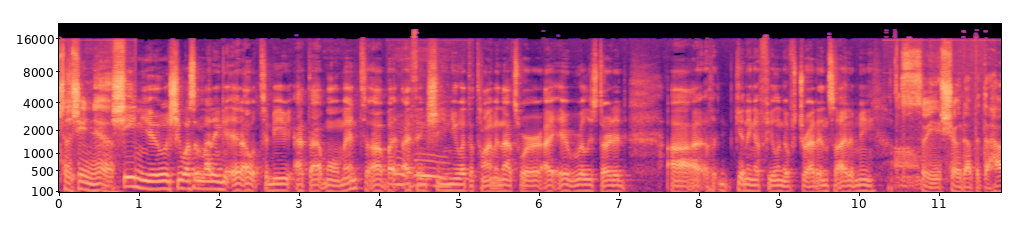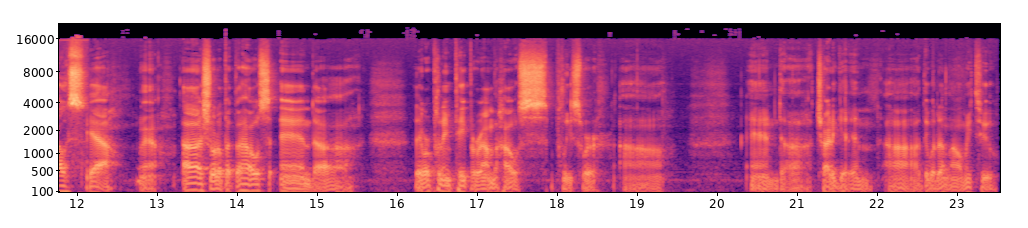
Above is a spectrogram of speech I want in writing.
So she knew. she knew she wasn't letting it out to me at that moment, uh, but I think she knew at the time, and that's where I, it really started uh, getting a feeling of dread inside of me. Uh, So you showed up at the house. yeah, yeah. Uh, showed up at the house, and uh, they were putting tape around the house. Police were, uh, and uh, try to get in. Uh, they wouldn't allow me to,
